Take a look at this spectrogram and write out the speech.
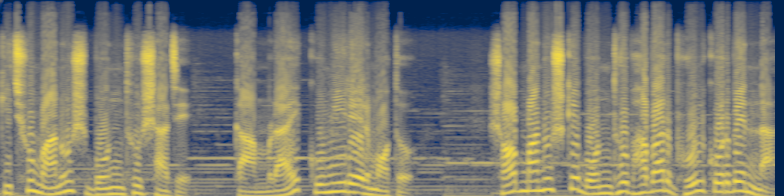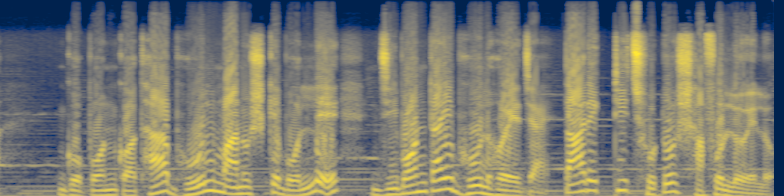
কিছু মানুষ বন্ধু সাজে, কামড়ায় কুমিরের মতো। সব মানুষকে বন্ধু ভাবার ভুল করবেন না। গোপন কথা ভুল মানুষকে বললে জীবনটাই ভুল হয়ে যায়। তার একটি ছোট সাফল্য এলো।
